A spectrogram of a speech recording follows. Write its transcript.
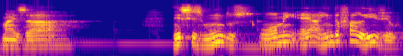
Mas há. Nesses mundos, o homem é ainda falível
